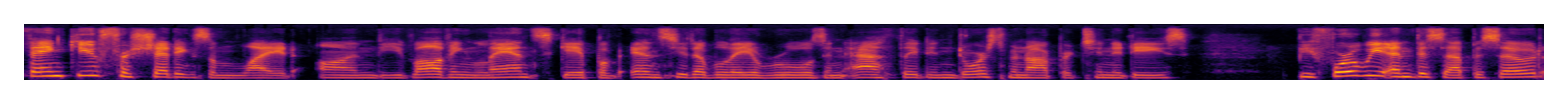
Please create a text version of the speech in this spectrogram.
thank you for shedding some light on the evolving landscape of NCAA rules and athlete endorsement opportunities. Before we end this episode,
